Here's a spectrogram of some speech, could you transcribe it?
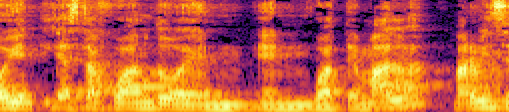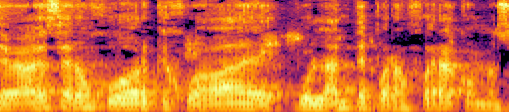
hoy en día está jugando en, en Guatemala. Marvin Ceballos era un jugador que jugaba de volante por afuera con nosotros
